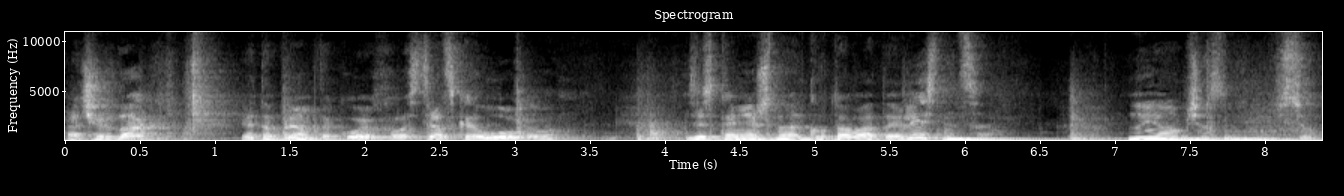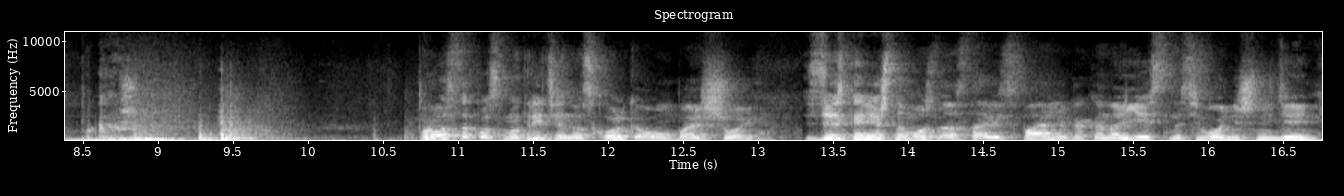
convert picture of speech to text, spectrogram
А чердак это прям такое холостяцкое логово. Здесь, конечно, крутоватая лестница, но я вам сейчас все покажу. Просто посмотрите, насколько он большой. Здесь, конечно, можно оставить спальню, как она есть на сегодняшний день.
